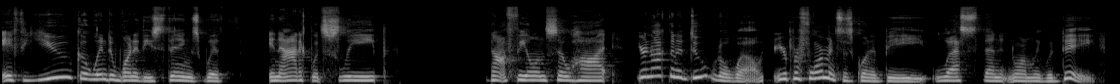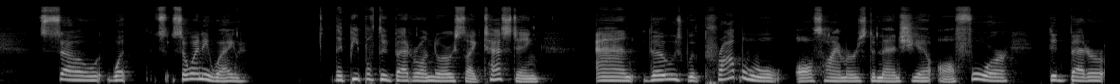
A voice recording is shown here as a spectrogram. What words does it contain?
if you go into one of these things with inadequate sleep, not feeling so hot, you're not going to do real well. Your performance is going to be less than it normally would be. So what so anyway, the people did better on neuropsych testing and those with probable Alzheimer's dementia, all four, did better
